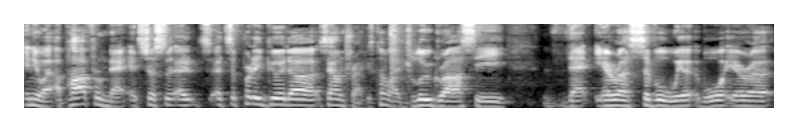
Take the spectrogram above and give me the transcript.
Anyway, apart from that, it's just it's it's a pretty good uh, soundtrack. It's kind of like bluegrassy, that era, Civil War era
